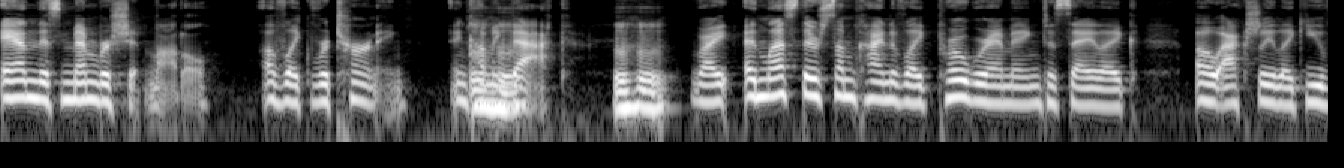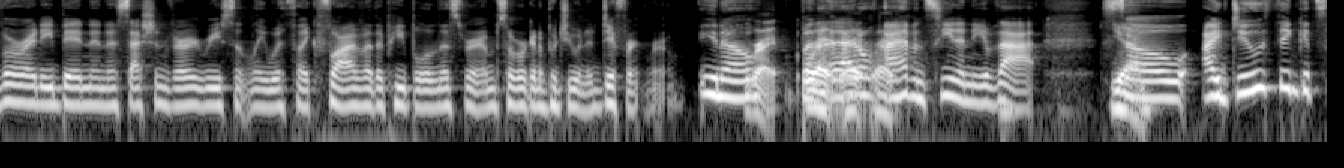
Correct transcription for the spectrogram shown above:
and this membership model of like returning and coming mm-hmm. back. Mm-hmm. Right? Unless there's some kind of like programming to say like oh actually like you've already been in a session very recently with like five other people in this room so we're going to put you in a different room you know Right, but right, i right, don't i right. haven't seen any of that Yeah. so i do think it's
